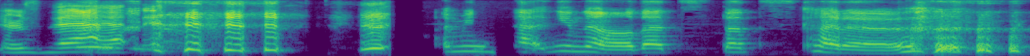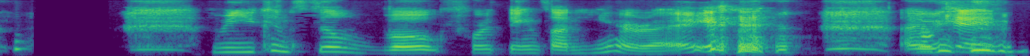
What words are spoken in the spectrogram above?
there's that. I mean, that, you know, that's that's kind of. I mean, you can still vote for things on here, right? Okay. mean,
